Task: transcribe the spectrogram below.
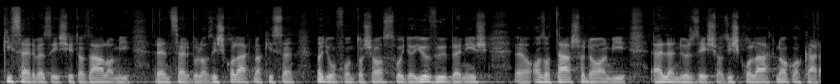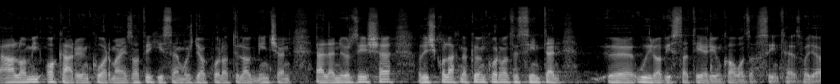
kiszervezését az állami rendszerből az iskoláknak, hiszen nagyon fontos az, hogy a jövőben is az a társadalmi ellenőrzése az iskoláknak, akár állami, akár önkormányzati, hiszen most gyakorlatilag nincsen ellenőrzése az iskoláknak önkormányzati szinten, újra visszatérjünk ahhoz a szinthez, vagy a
